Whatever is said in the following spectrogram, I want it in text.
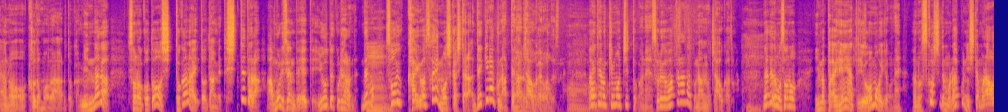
あのー子供であるとかみんながそのことを知っとかないとダメって知ってたらあ無理せんでええって言うてくれはるんででも、うん。そういう会話さえもしかしたらできなくなってんのちゃうかいうですね。うん相手の気持ちとかねそれが分からなくなるのちゃうかとか、だけどもその今大変やという思いをねあの少しでも楽にしてもらお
